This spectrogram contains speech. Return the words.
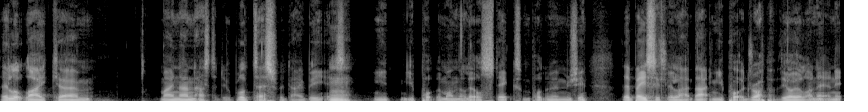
they look like um, my nan has to do blood tests for diabetes. Mm. You, you put them on the little sticks and put them in the machine. They're basically like that. And you put a drop of the oil on it and it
